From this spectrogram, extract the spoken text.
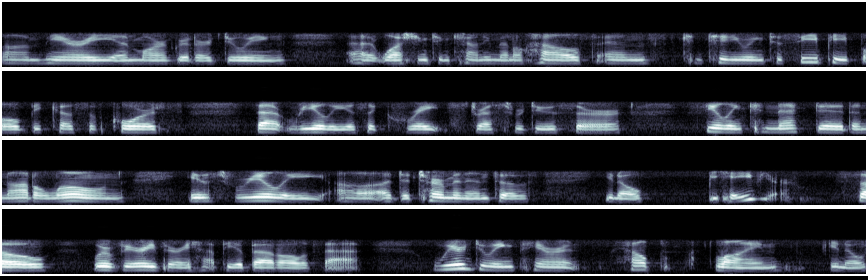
um, Mary and Margaret are doing at Washington County Mental Health and continuing to see people because, of course, that really is a great stress reducer feeling connected and not alone is really uh, a determinant of, you know, behavior. So we're very, very happy about all of that. We're doing parent helpline, you know,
